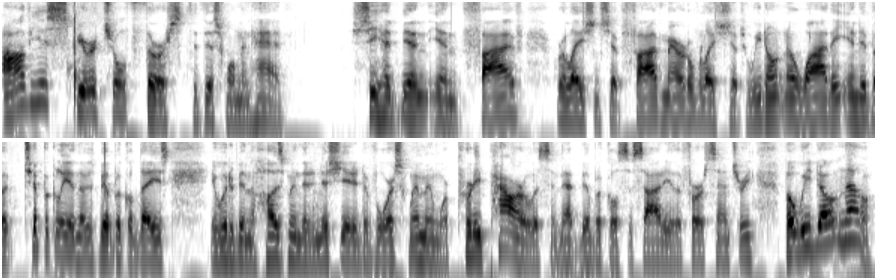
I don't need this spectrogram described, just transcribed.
obvious spiritual thirsts that this woman had? She had been in five relationships, five marital relationships. We don't know why they ended, but typically in those biblical days, it would have been the husband that initiated divorce. Women were pretty powerless in that biblical society of the first century, but we don't know.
